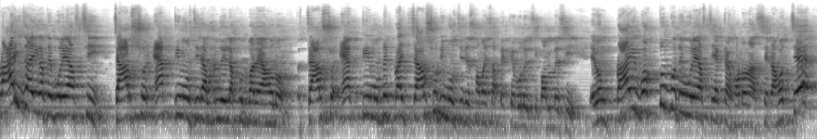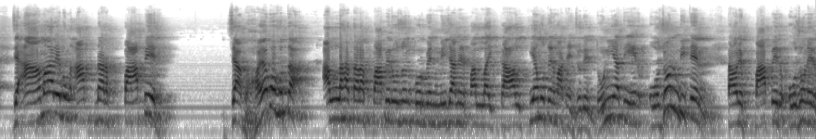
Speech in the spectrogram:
প্রায় জায়গাতে বলে আসছি, চারশো একটি মসজিদ আলহামদুলিল্লাহ খুদবা দেওয়া হলো। চারশো একটির মধ্যে প্রায় চারশোটি মসজিদের সময় সাপেক্ষে বলেছি কম বেশি। এবং প্রায় বক্তব্যতে বলে আসছি একটা ঘটনা, সেটা হচ্ছে যে আমার এবং আপনার পাপের যা ভয়াবহতা, আল্লাহ তারা পাপের ওজন করবেন মিজানের পাল্লায় কাল কিয়ামতের মাঠে। যদি দুনিয়াতে এর ওজন দিতেন, তাহলে পাপের ওজনের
